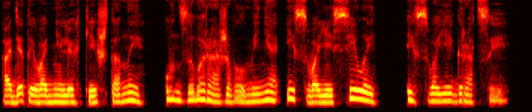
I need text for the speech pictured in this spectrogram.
Одетый в одни легкие штаны, он завораживал меня и своей силой, и своей грацией.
